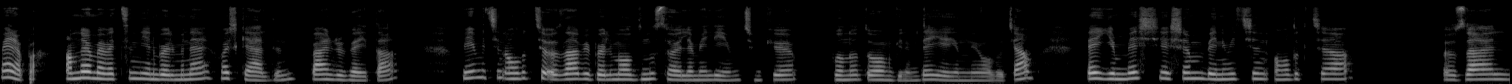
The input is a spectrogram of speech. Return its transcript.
Merhaba, Anlıyorum Evet'in yeni bölümüne hoş geldin. Ben Rüveyda. Benim için oldukça özel bir bölüm olduğunu söylemeliyim. Çünkü bunu doğum günümde yayınlıyor olacağım. Ve 25 yaşım benim için oldukça özel,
